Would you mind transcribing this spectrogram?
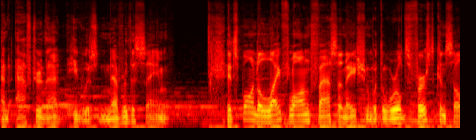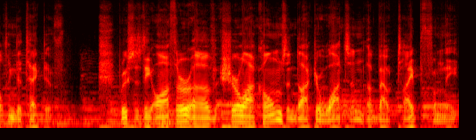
and after that, he was never the same. It spawned a lifelong fascination with the world's first consulting detective. Bruce is the author of Sherlock Holmes and Dr. Watson About Type from the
